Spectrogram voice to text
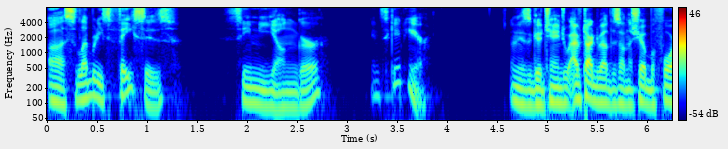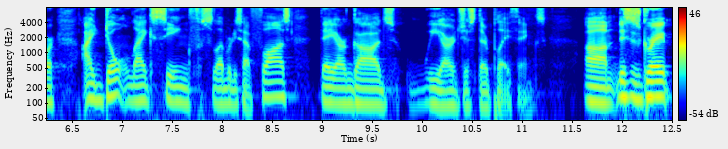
uh, celebrities' faces seem younger and skinnier. Think this is a good change. I've talked about this on the show before. I don't like seeing celebrities have flaws. They are gods. We are just their playthings. Um, this is great.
